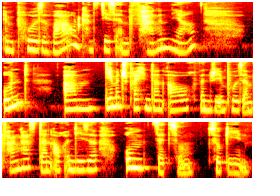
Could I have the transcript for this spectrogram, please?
Impulse wahr und kannst diese empfangen, ja. Und ähm, dementsprechend dann auch, wenn du die Impulse empfangen hast, dann auch in diese Umsetzung zu gehen.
